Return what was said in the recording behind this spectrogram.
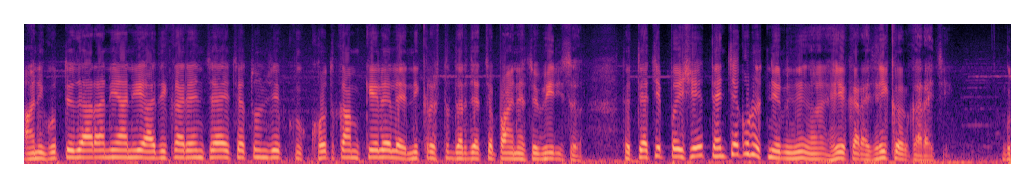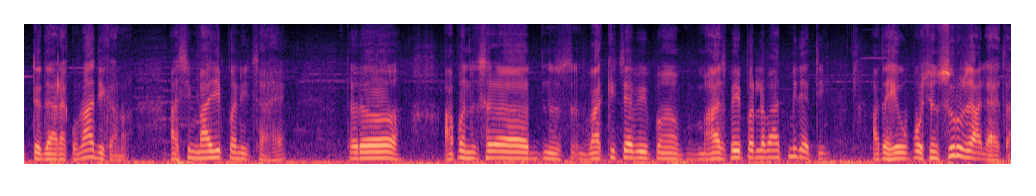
आणि गुत्तेदारांनी आणि अधिकाऱ्यांच्या याच्यातून जे खोदकाम केलेलं आहे निकृष्ट दर्जाच्या पाण्याचं विहिरीचं तर त्याचे पैसे त्यांच्याकडूनच निर् हे करायचे रिकवर करायचे. गुत्तेदाराकडून अधिकाऱ्यांना अशी माझी पण इच्छा आहे. तर आपण स बाकीच्या बी प- आज पेपरला बातमी देतील. आता हे उपोषण सुरू झालं आहे आता.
